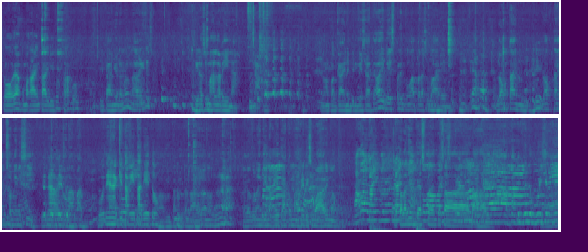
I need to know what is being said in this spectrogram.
So yan, kumakain tayo dito. Sarap oh. Kita nyo naman, mga kainis. Sino si Mahal na Reyna? Nako. Yung mga pagkain na binigay sa atin. Ay, best friend ko nga pala si Warren. Long time. Long time so many see. Salamat. Buti na nagkita-kita dito. Makita-kita tayo, no? Tagal ko na hindi nakita itong mga kinig si Warren, no? Ako, lagi ko na... Siya talaga yung best friend ko sa bahay. Kaya pag binubuisit ni...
